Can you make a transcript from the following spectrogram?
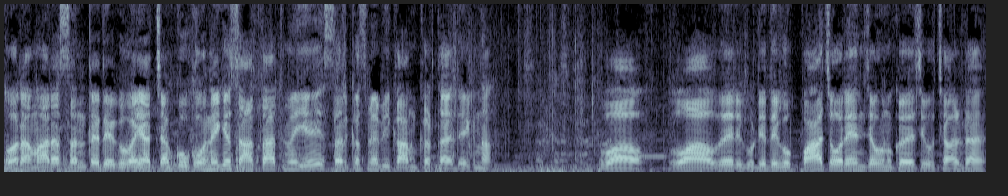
और हमारा संत है देखो भाई अच्छा कुक होने के साथ साथ में ये सर्कस में भी काम करता है देखना। वाह वाह वेरी गुड ये देखो पाँच ऑरेंज है उनको ऐसे उछाल रहा है।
